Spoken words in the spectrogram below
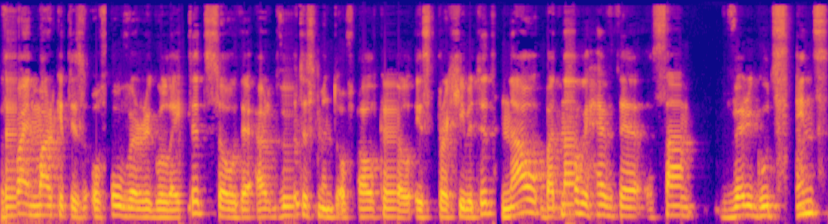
The wine market is over-regulated, so the advertisement of alcohol is prohibited now. But now we have the some very good signs.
